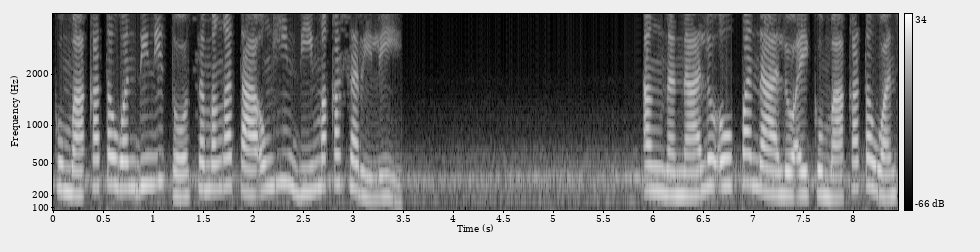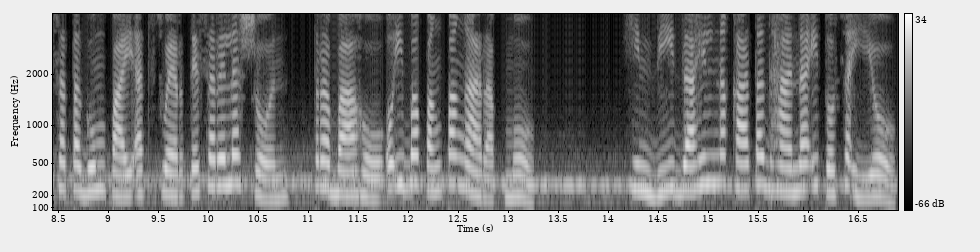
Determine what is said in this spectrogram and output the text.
Kumakatawan din ito sa mga taong hindi makasarili. Ang nanalo o panalo ay kumakatawan sa tagumpay at swerte sa relasyon, trabaho o iba pang pangarap mo. Hindi dahil nakatadhana ito sa iyo,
